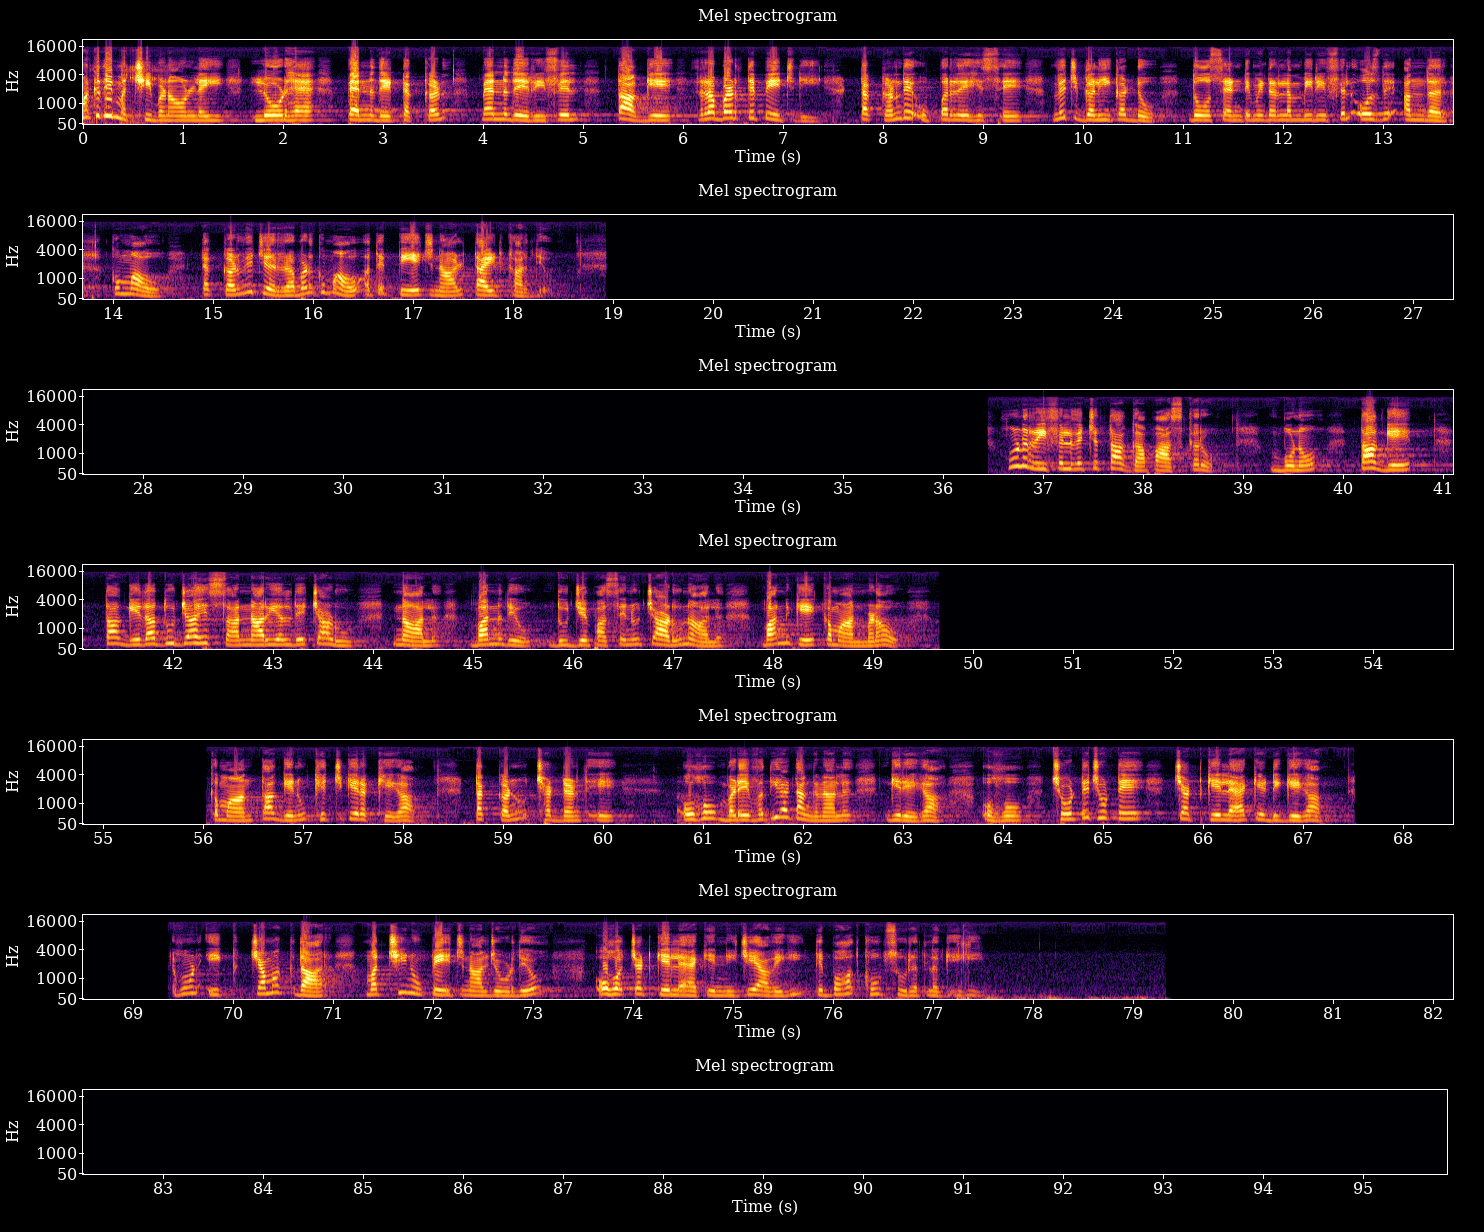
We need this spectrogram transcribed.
ਚਮਕਦੀ ਮੱਛੀ ਬਣਾਉਣ ਲਈ ਲੋੜ ਹੈ ਪੈਨ ਦੇ ਢੱਕਣ ਪੈਨ ਦੇ ਰੀਫਿਲ, ਧਾਗੇ, ਰਬੜ ਤੇ ਪੇਚ ਦੀ। ਢੱਕਣ ਦੇ ਉੱਪਰ ਦੇ ਹਿੱਸੇ ਵਿੱਚ ਗਲੀ ਕੱਢੋ। 2 ਸੈਂਟੀਮੀਟਰ ਲੰਬੀ ਰੀਫਿਲ ਉਸ ਦੇ ਅੰਦਰ ਘੁਮਾਓ। ਢੱਕਣ ਵਿੱਚ ਰਬੜ ਘੁਮਾਓ ਅਤੇ ਪੇਚ ਨਾਲ ਟਾਈਟ ਕਰ ਦਿਓ। ਹੁਣ ਰੀਫਿਲ ਵਿੱਚ ਧਾਗਾ ਪਾਸ ਕਰੋ। ਬੁਣੋ, ਧਾਗੇ ਧਾਗੇ ਦਾ ਦੂਜਾ ਹਿੱਸਾ ਨਾਰੀਅਲ ਦੇ ਝਾੜੂ ਨਾਲ ਬੰਨ ਦਿਓ। ਦੂਜੇ ਪਾਸੇ ਨੂੰ ਝਾੜੂ ਨਾਲ ਬੰਨ ਕੇ ਕਮਾਨ ਬਣਾਓ। ਕਮਾਨ ਧਾਗੇ ਨੂੰ ਖਿੱਚ ਕੇ ਰੱਖੇਗਾ। ਢੱਕਣ ਨੂੰ ਛੱਡਣ ਤੇ ਉਹ ਬੜੇ ਵਧੀਆ ਢੰਗ ਨਾਲ ਗਿਰੇਗਾ। ਉਹ ਛੋਟੇ ਛੋਟੇ ਝਟਕੇ ਲੈ ਕੇ ਡਿੱਗੇਗਾ। ਹੁਣ ਇੱਕ ਚਮਕਦਾਰ ਮੱਛੀ ਨੂੰ ਪੇਚ ਨਾਲ ਜੋੜ ਦਿਓ। ਉਹ ਝਟਕੇ ਲੈ ਕੇ ਨੀਚੇ ਆਵੇਗੀ ਤੇ ਬਹੁਤ ਖੂਬਸੂਰਤ ਲੱਗੇਗੀ।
